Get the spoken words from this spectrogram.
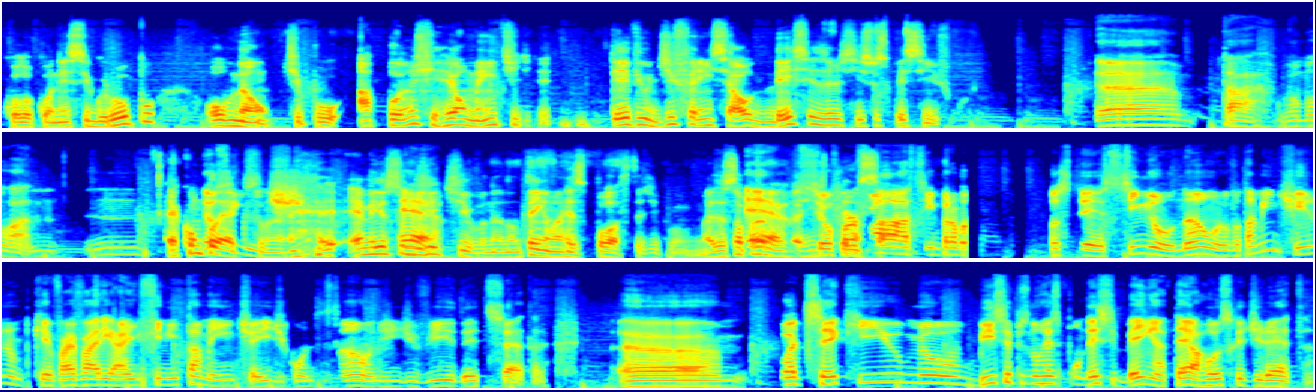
colocou nesse grupo, ou não? Tipo, a planche realmente teve o diferencial desse exercício específico? É, tá, vamos lá. É complexo, é né? É meio subjetivo, é. né? Não tem uma resposta, tipo, mas é só pra é, se eu for pensar. falar assim pra você sim ou não, eu vou estar tá mentindo, porque vai variar infinitamente aí de condição, de indivíduo, etc. Uh, pode ser que o meu bíceps não respondesse bem até a rosca direta,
